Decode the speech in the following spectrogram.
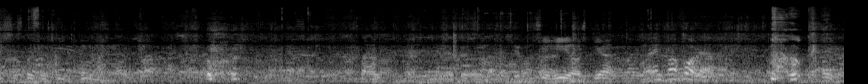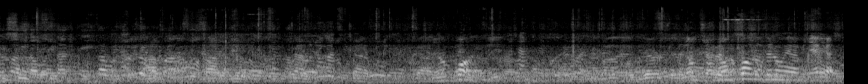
Eso estoy aquí. Vale. Sí, hostia. Por favor? Ah. Non podo. Non, non podo que non é a miña casa.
